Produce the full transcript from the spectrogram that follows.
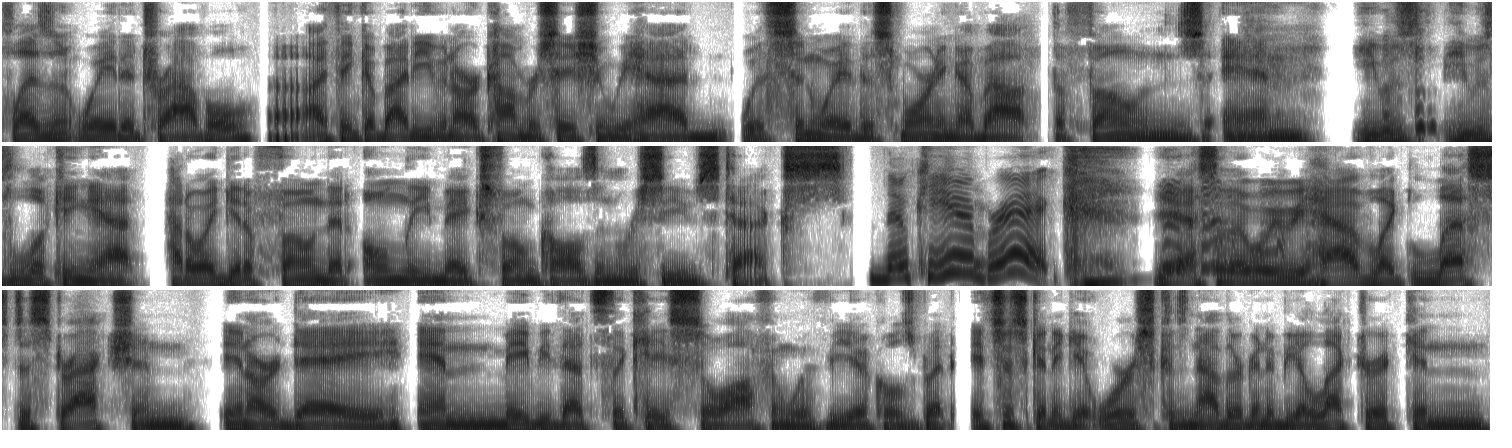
pleasant way to travel. Uh, I think about even our conversation we had with Sinway this morning about the phones and he was he was looking at how do I get a phone that only makes phone calls and receives texts. Nokia brick. Yeah, so that way we have like less distraction in our day and maybe that's the case so often with vehicles, but it's just going to get worse cuz now they're going to be electric and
